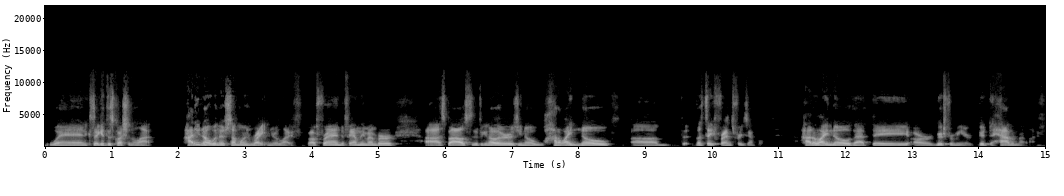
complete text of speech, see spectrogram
when? Because I get this question a lot. How do you know when there's someone right in your life, a friend, a family member, uh, spouse, significant others? You know, how do I know? Um, let's say friends, for example. How do I know that they are good for me or good to have in my life?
